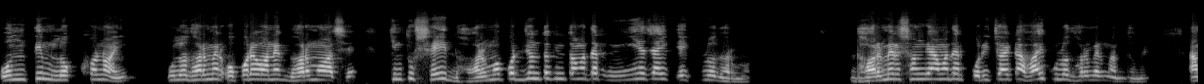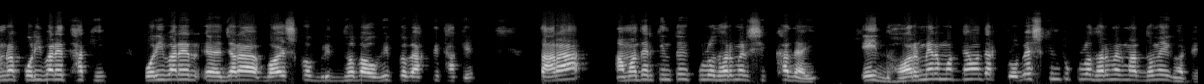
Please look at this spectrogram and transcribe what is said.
অন্তিম লক্ষ্য নয়। কুলধর্মের ওপরেও অনেক ধর্ম আছে, কিন্তু সেই ধর্ম পর্যন্ত কিন্তু আমাদের নিয়ে যায় এই কুলধর্ম। ধর্মের সঙ্গে আমাদের পরিচয়টা হয় কুলধর্মের মাধ্যমে। আমরা পরিবারে থাকি, পরিবারের যারা বয়স্ক, বৃদ্ধ বা অভিজ্ঞ ব্যক্তি থাকে, তারা আমাদের কিন্তু এই কুলধর্মের শিক্ষা দেয়। এই ধর্মের মধ্যে আমাদের প্রবেশ কিন্তু কুলধর্মের মাধ্যমেই ঘটে।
